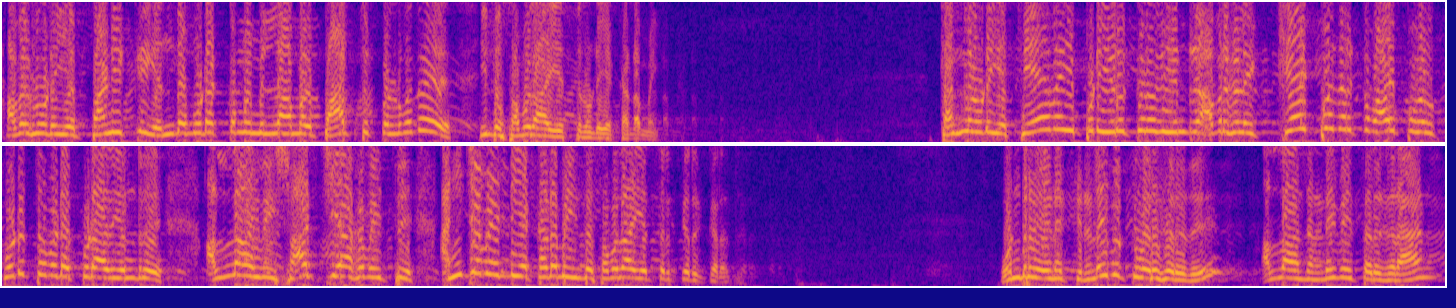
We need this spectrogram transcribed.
அவர்களுடைய பணிக்கு எந்த முடக்கமும் இல்லாமல் பார்த்துக் கொள்வது இந்த சமுதாயத்தினுடைய கடமை. தங்களுடைய தேவை இப்படி இருக்கிறது என்று அவர்களை கேட்பதற்கு வாய்ப்புகள் கொடுத்து விடக்கூடாது என்று அல்லாஹுவை சாட்சியாக வைத்து அஞ்ச வேண்டிய கடமை இந்த சமுதாயத்திற்கு இருக்கிறது. ஒன்று எனக்கு நினைவுக்கு வருகிறது. அல்லாஹ் அந்த நினைவை தருகிறான்.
